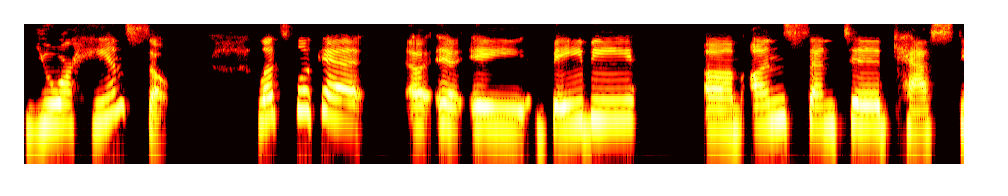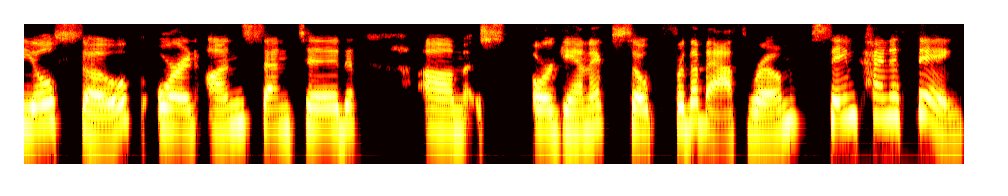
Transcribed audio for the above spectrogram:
your hand soap. Let's look at a, a baby um, unscented Castile soap or an unscented um, organic soap for the bathroom. Same kind of thing.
